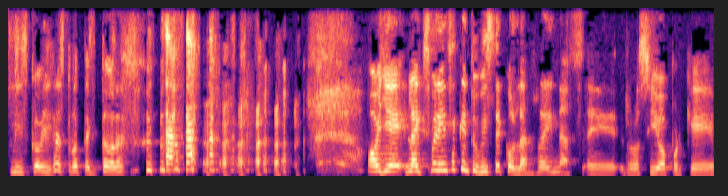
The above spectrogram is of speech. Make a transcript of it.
mis cobijas protectoras. Oye, la experiencia que tuviste con las reinas, eh, Rocío, porque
